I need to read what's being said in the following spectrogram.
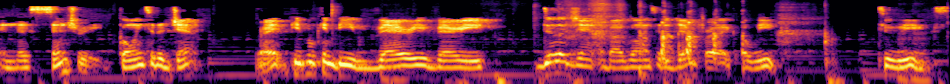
in this century, going to the gym, right? People can be very, very diligent about going to the gym for like a week, two weeks.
